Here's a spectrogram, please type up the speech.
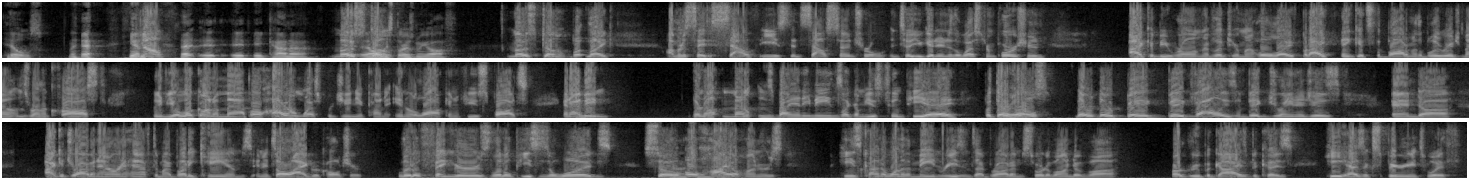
hills. you know, No. that it it, it kind of Most it always don't. throws me off. Most don't, but like I'm going to say southeast and south central until you get into the western portion. I could be wrong. I've lived here my whole life, but I think it's the bottom of the Blue Ridge Mountains run across. And if you look on a map, Ohio and West Virginia kind of interlock in a few spots. And I mean, they're not mountains by any means, like I'm used to in PA, but they're hills. They're they're big, big valleys and big drainages. And uh, I could drive an hour and a half to my buddy Cam's, and it's all agriculture, little fingers, little pieces of woods. So Gotcha. Ohio hunters, he's kind of one of the main reasons I brought him sort of onto uh, our group of guys because he has experience with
